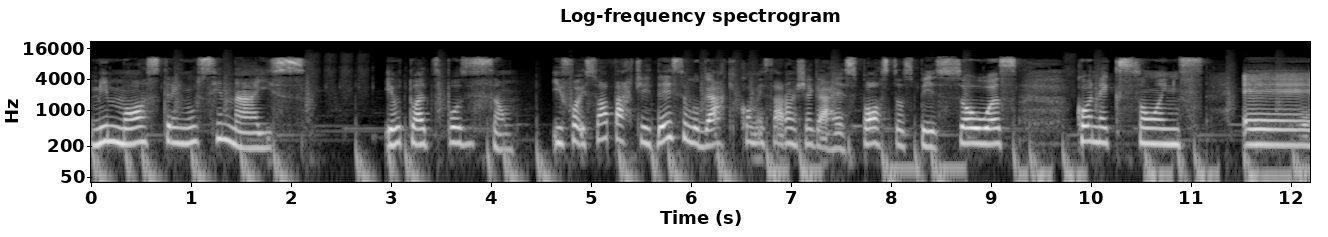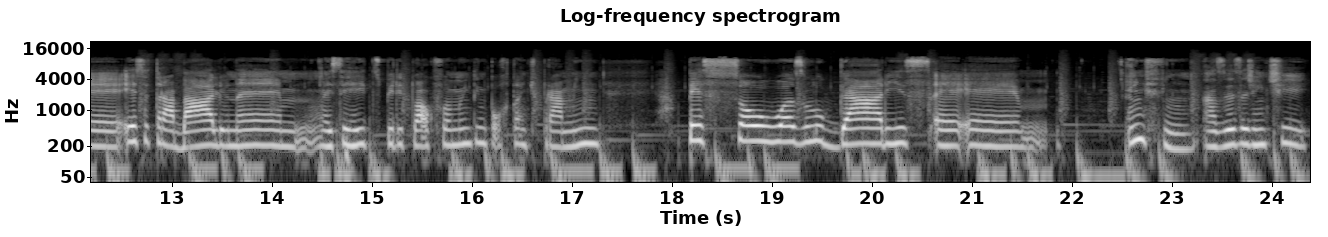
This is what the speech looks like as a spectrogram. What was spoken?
Me mostrem os sinais. Eu tô à disposição. E foi só a partir desse lugar que começaram a chegar respostas, pessoas, conexões, é, esse trabalho, né? Esse rito espiritual que foi muito importante para mim. Pessoas, lugares, é, é, enfim, às vezes a gente,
